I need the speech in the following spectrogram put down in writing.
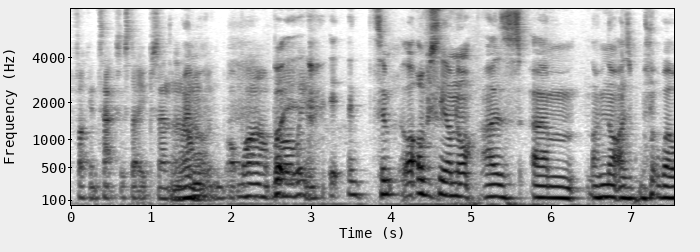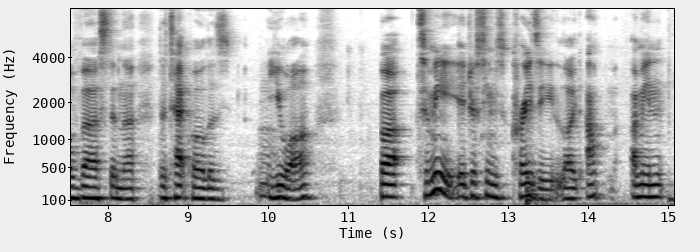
fucking taxed at 30% then Why not? why, why But are we it, it, to, obviously, I'm not as um, I'm not as well versed in the, the tech world as Mm. you are, but to me, it just seems crazy. Like, app, I mean,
